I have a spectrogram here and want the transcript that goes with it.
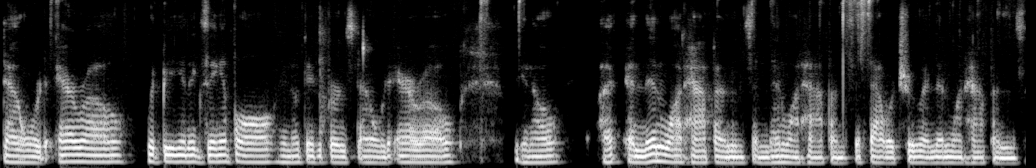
downward arrow, would be an example. You know, David Burns' downward arrow. You know, and then what happens and then what happens if that were true and then what happens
